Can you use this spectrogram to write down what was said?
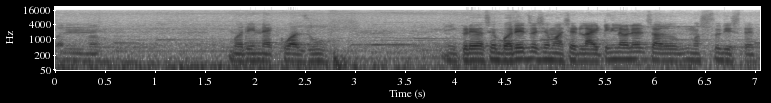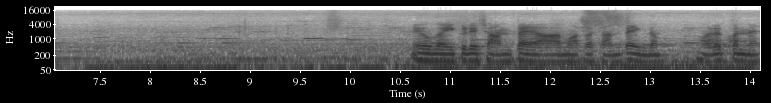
पण मरीन ॲक्वा झू इकडे असे बरेच असे मासे लाइटिंग लावले चालू मस्त दिसत आहेत हे बघा इकडे शांत आहे. हा मासा शांत आहे एकदम. हलत पण नाही.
